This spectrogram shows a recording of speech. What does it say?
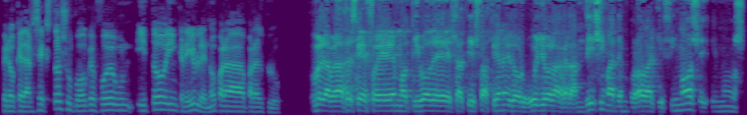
pero quedar sexto supongo que fue un hito increíble, ¿no? Para, el club. la verdad es que fue motivo de satisfacción y de orgullo la grandísima temporada que hicimos. Hicimos,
